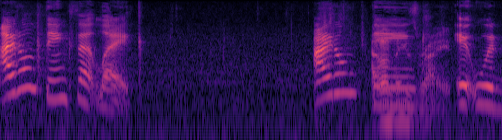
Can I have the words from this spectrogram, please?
I don't think that like. I don't think, I don't think it's right. it would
